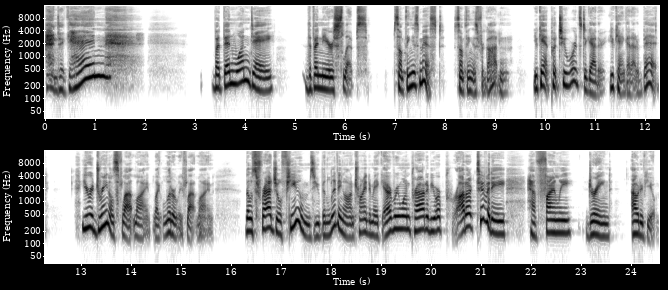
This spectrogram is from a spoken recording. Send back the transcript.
and again. But then one day, the veneer slips. Something is missed. Something is forgotten. You can't put two words together. You can't get out of bed. Your adrenals flatline, like literally flatline. Those fragile fumes you've been living on trying to make everyone proud of your productivity have finally drained out of you.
